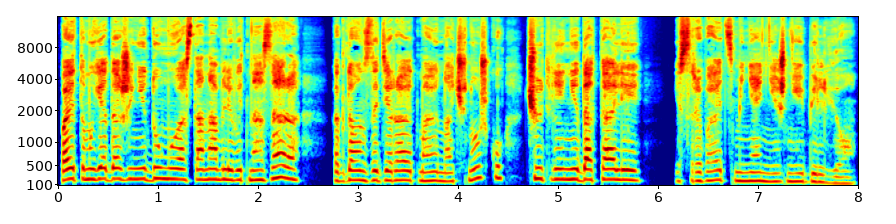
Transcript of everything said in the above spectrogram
Поэтому я даже не думаю останавливать Назара, когда он задирает мою ночнушку чуть ли не до талии и срывает с меня нижнее белье.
